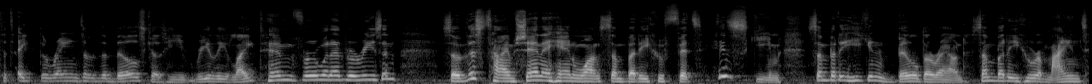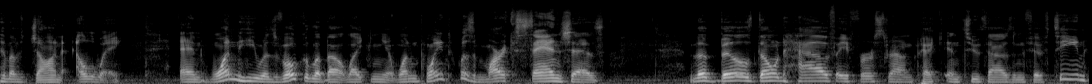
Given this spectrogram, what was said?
to take the reins of the Bills because he really liked him for whatever reason. So this time, Shanahan wants somebody who fits his scheme, somebody he can build around, somebody who reminds him of John Elway. And one he was vocal about liking at one point was Mark Sanchez. The Bills don't have a first round pick in 2015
